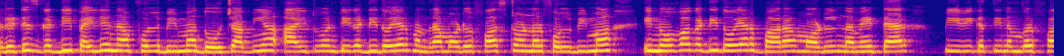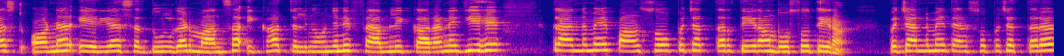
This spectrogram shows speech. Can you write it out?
ਰਿਟਿਸ ਗੱਡੀ ਪਹਿਲੇ ਨਾ ਫੁੱਲ ਬੀਮਾ, ਦੋ ਚਾਬੀਆਂ i20 ਗੱਡੀ 2015 ਮਾਡਲ ਫਸਟ ਓਨਰ ਫੁੱਲ ਬੀਮਾ ਇਨੋਵਾ ਗੱਡੀ 2012 ਮਾਡਲ ਨਵੇਂ tyre PV 31 number first owner area Sardulgarh, Mansa, ਇੱਕ ਹੱਥ ਚੱਲੀਆਂ ਹੋਈਆਂ ਨੇ ਫੈਮਿਲੀ ਕਾਰਾਂ ਨੇ ਜੀ ਇਹ। 9357513213 95375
